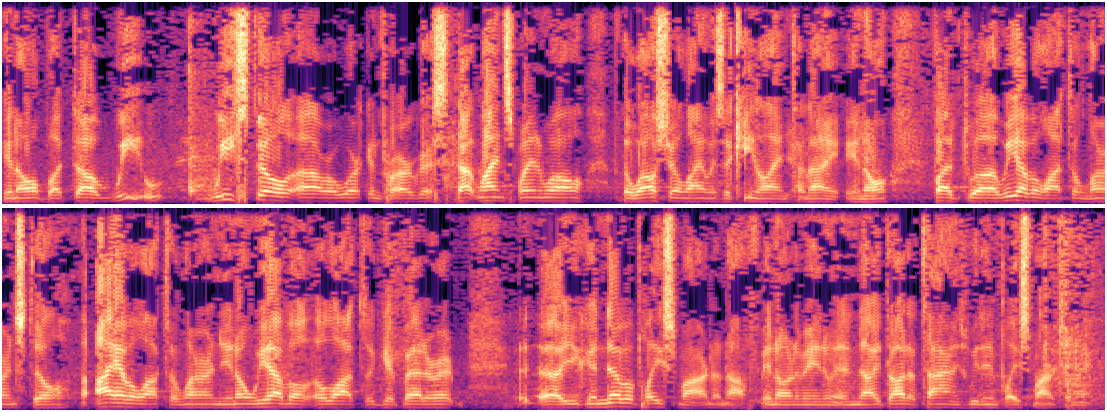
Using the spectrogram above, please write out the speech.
you know, but uh, we we still are a work in progress. That line's playing well. The Welshire line was a key line tonight. You know, but uh, we have a lot to learn still. I have a lot to learn. You know, we have a, a lot to get better at. Uh, you can never play smart enough. You know what I mean? And I thought at times we didn't play smart tonight.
